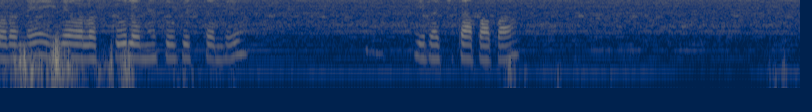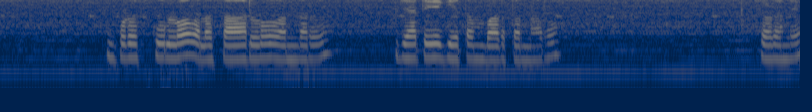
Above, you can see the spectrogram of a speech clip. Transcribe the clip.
చూడండి ఇదే వాళ్ళ స్కూల్ అని చూపిస్తుంది. ఈ రచిత పాప. ఇప్పుడు స్కూల్లో వాళ్ళ సార్లు అందరూ జాతీయ గీతం పాడుతున్నారు. చూడండి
